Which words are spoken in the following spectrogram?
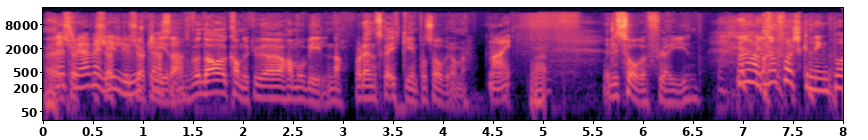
Det tror jeg er veldig Kjørte- lurt, altså. da. Da kan du ikke ha mobilen, da. For den skal ikke inn på soverommet. Nei. Eller sovefløyen. Men har vi noe forskning på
